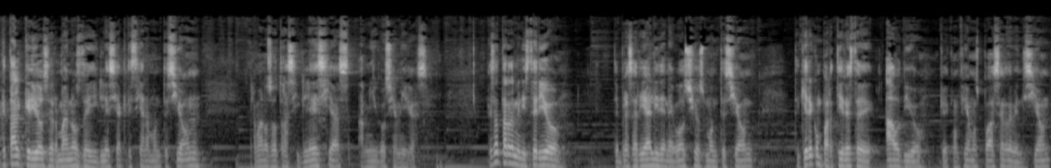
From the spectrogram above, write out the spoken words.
¿qué tal queridos hermanos de Iglesia Cristiana Montesión, hermanos de otras iglesias, amigos y amigas? Esta tarde Ministerio de Empresarial y de Negocios Montesión te quiere compartir este audio que confiamos pueda ser de bendición.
